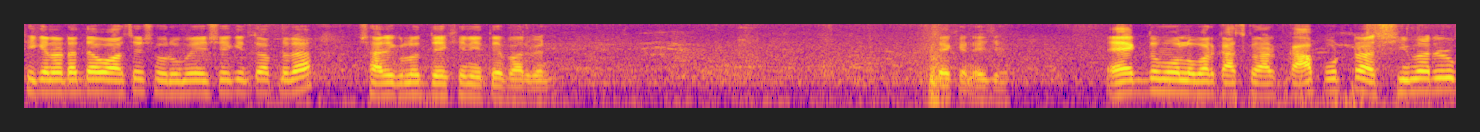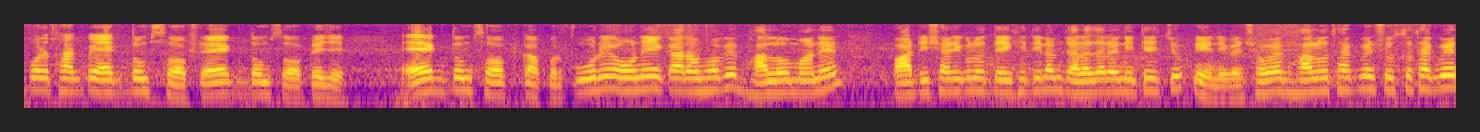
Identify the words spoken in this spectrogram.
ঠিকানাটা দেওয়া আছে। শোরুমে এসে কিন্তু আপনারা শাড়িগুলো দেখে নিতে পারবেন। দেখেন এই যে, একদম অল ওভার কাজ করা। আর কাপড়টা সীমারের উপরে থাকবে একদম সফট একদম সফট এই যে, একদম সফট কাপড়। পরে অনেক আরাম হবে, ভালো মানের পার্টি শাড়িগুলো দেখিয়ে দিলাম, যারা যারা নিতে ইচ্ছুক নিয়ে নেবেন। সবাই ভালো থাকবেন, সুস্থ থাকবেন।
